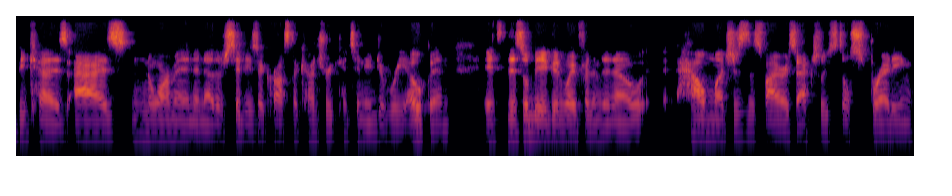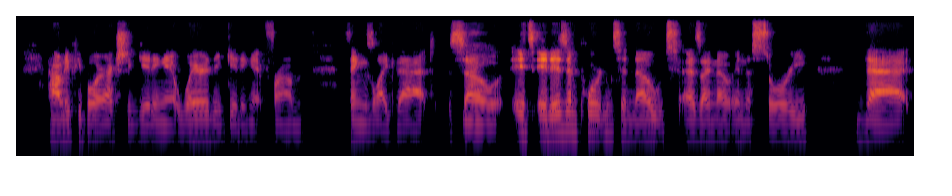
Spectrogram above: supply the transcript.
because as Norman and other cities across the country continue to reopen, it's this will be a good way for them to know how much is this virus actually still spreading, how many people are actually getting it, where are they getting it from, things like that. So it's it is important to note, as I note in the story, that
